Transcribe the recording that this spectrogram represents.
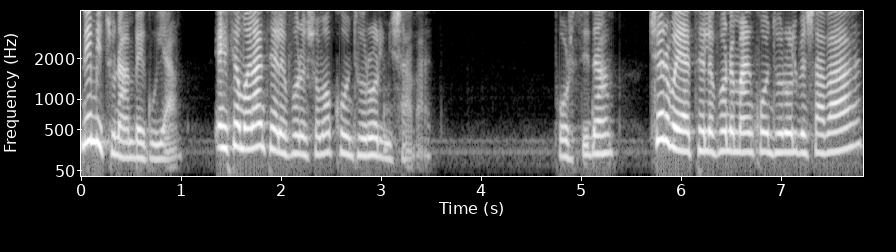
نمی‌تونم بگویم. احتمالا تلفن شما کنترل می شود. پرسیدم چرا باید تلفن من کنترل بشود؟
